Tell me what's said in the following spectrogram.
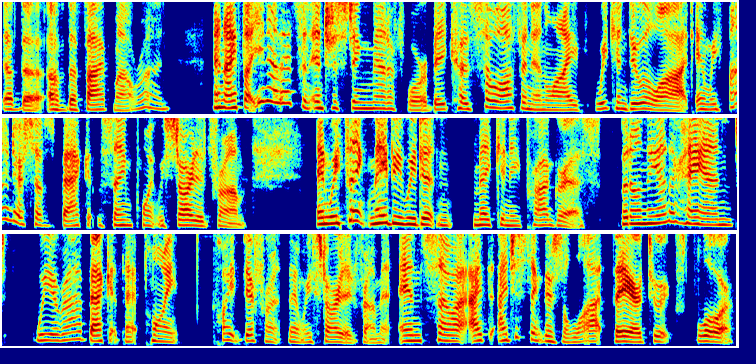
of the of the five mile run. And I thought, you know, that's an interesting metaphor because so often in life we can do a lot and we find ourselves back at the same point we started from. And we think maybe we didn't make any progress. But on the other hand, we arrive back at that point quite different than we started from it. And so I, I just think there's a lot there to explore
